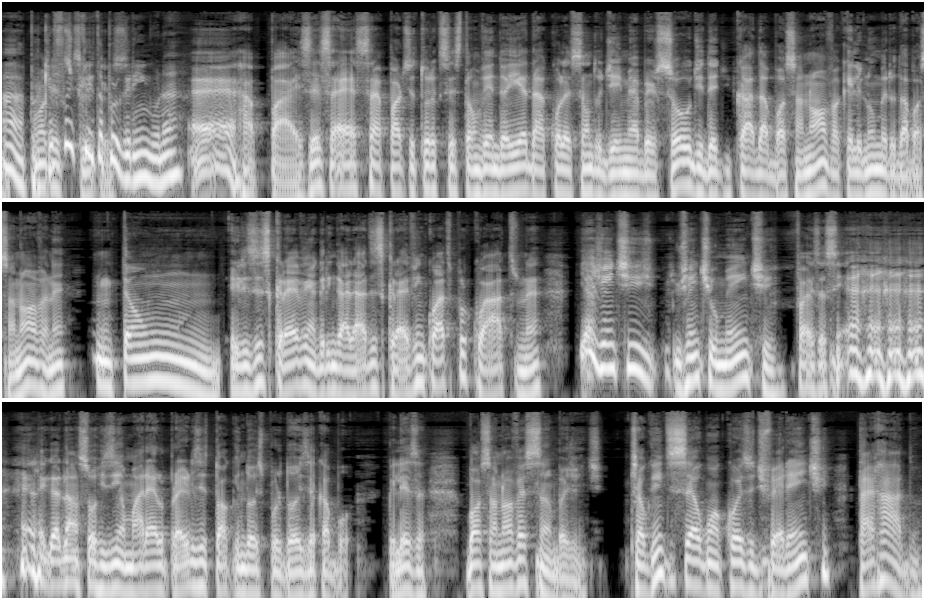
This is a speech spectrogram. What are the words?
Ah, é porque que foi escrita por isso? gringo, né? É, rapaz, essa, essa partitura que vocês estão vendo aí é da coleção do Jamie Abersold, dedicada à Bossa Nova, aquele número da Bossa Nova, né? Então, eles escrevem, a gringalhada escreve em 4x4, né? E a gente, gentilmente, faz assim, é legal, dá um sorrisinho amarelo pra eles e toca em 2x2 e acabou. Beleza? Bossa Nova é samba, gente. Se alguém disser alguma coisa diferente, tá errado.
